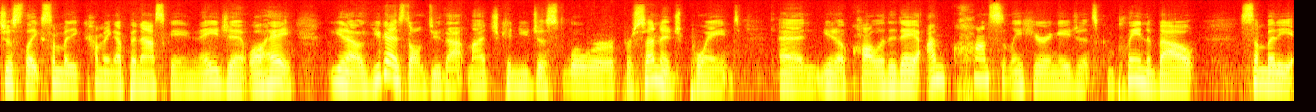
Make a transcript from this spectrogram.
just like somebody coming up and asking an agent, "Well, hey, you know, you guys don't do that much. Can you just lower a percentage point and you know call it a day?" I'm constantly hearing agents complain about somebody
